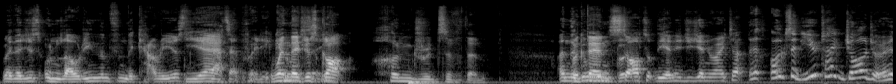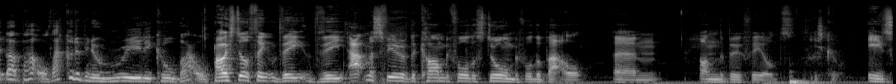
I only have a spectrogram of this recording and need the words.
where they're just unloading them from the carriers. yeah, that's a pretty. when cool they just scene. got hundreds of them. and the but then- Gungans but- start up the energy generator. Like I said, you take Jar Jar out that battle. That could have been a really cool battle. I still think the the atmosphere of the calm before the storm before the battle um, on the Boo Fields It's cool. Is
